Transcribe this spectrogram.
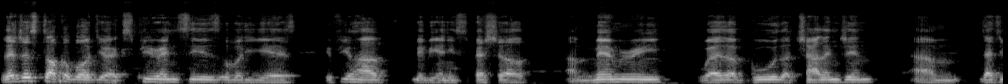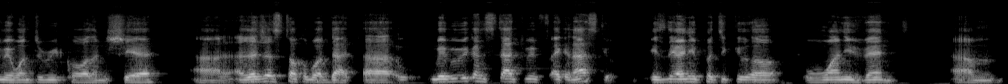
Let's just talk about your experiences over the years. If you have maybe any special a memory, whether good or challenging, um, that you may want to recall and share. Uh, and let's just talk about that. Uh, maybe we can start with, I can ask you, is there any particular one event um,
